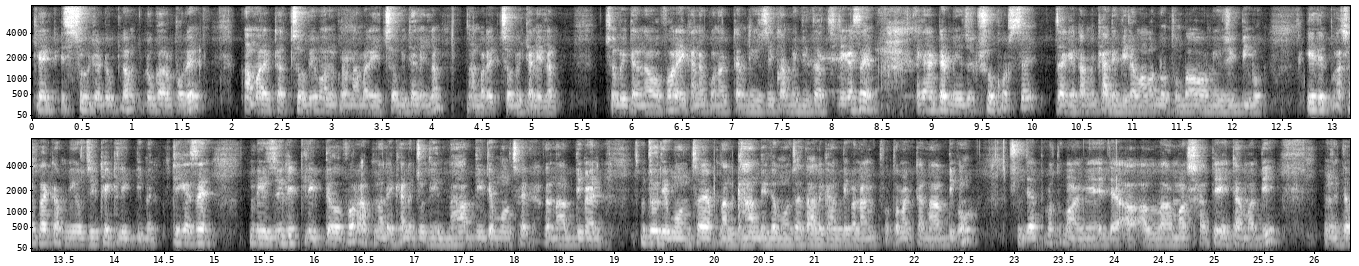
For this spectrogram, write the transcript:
ক্রিয়েট হিস্টোরিটা ঢুকলাম। ঢোকার পরে আমার একটা ছবি, মনে করেন আমার এই ছবিটা নিলাম, আমার এই ছবিটা নিলাম। ছবিটা নেওয়ার পর এখানে কোনো একটা মিউজিক আমি দিতে যাচ্ছি, ঠিক আছে? এখানে একটা মিউজিক শো করছে, যাকে এটা আমি কাটিয়ে দিলাম, আমার নতুন বাবা মিউজিক দিব। যে পাশে থাকা মিউজিকে ক্লিক দিবেন, ঠিক আছে? মিউজিকে ক্লিক দেওয়ার পর আপনার এখানে যদি নাচ দিতে মন চায়, তাহলে নাচ দিবেন। যদি মন চায় আপনার গান দিতে মন চায়, তাহলে গান দিবেন। আমি প্রথম একটা নাচ দিব যে প্রথম আমি এই যে আল্লাহ আমার সাথে এটা আমার দিই তো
